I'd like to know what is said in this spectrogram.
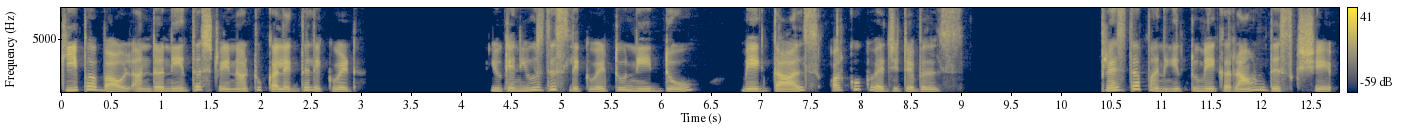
Keep a bowl underneath the strainer to collect the liquid. You can use this liquid to knead dough, make dals or cook vegetables. Press the paneer to make a round disc shape.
